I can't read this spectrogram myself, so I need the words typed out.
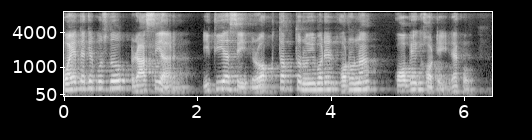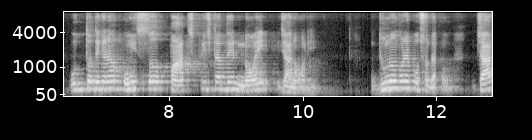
কয়েক দাগের প্রশ্ন, রাশিয়ার ইতিহাসে রক্তাক্ত রবিবারের ঘটনা কবে ঘটে? দেখো উত্তর দেখে নাও, উনিশশো পাঁচ খ্রিস্টাব্দের নয় জানুয়ারি। দু নম্বরের প্রশ্ন দেখো, যার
